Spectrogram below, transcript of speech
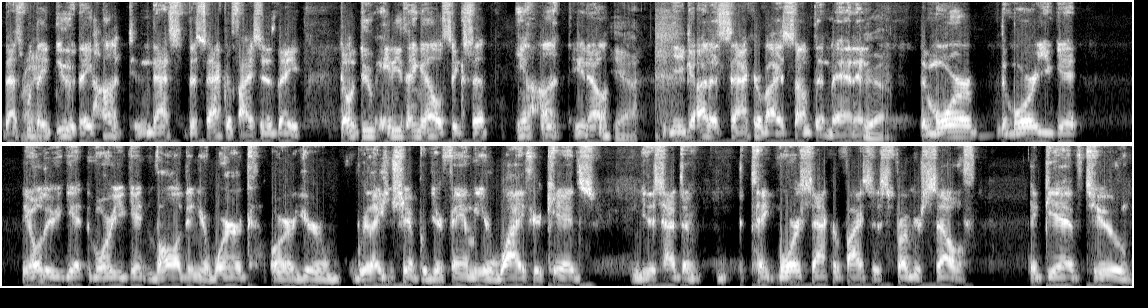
That's what they do. They hunt, and that's the sacrifice. Is they don't do anything else except you hunt. You know, Yeah. you gotta sacrifice something, man. And Yeah. the more the more you get, the older you get, the more you get involved in your work or your relationship with your family, your wife, your kids. You just have to take more sacrifices from yourself to give to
